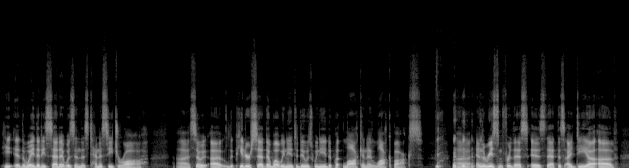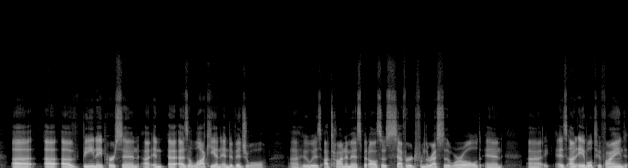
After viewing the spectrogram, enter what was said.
he the way that he said it was in this Tennessee draw. Uh, so uh, Peter said that what we need to do is we need to put lock in a lockbox. Uh, and the reason for this is that this idea of uh, uh, of being a person uh, in, as a Lockean individual who is autonomous but also severed from the rest of the world and is unable to find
